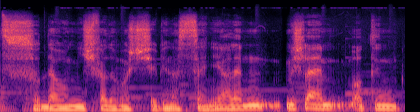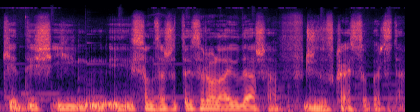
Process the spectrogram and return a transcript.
co dało mi świadomość siebie na scenie, ale myślałem o tym kiedyś i, i sądzę, że to jest rola Judasza w Jesus Christ Superstar.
